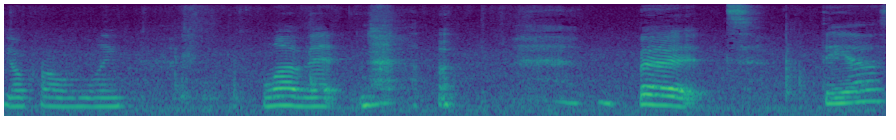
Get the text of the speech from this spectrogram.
Y'all probably love it. but this is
